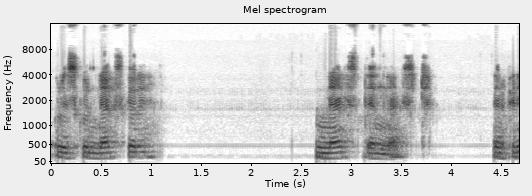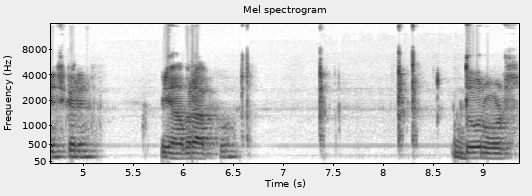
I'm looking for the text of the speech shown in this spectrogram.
और इसको नेक्स्ट करें। Next then next then finish करें। तो यहाँ पर आपको दो रोड्स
